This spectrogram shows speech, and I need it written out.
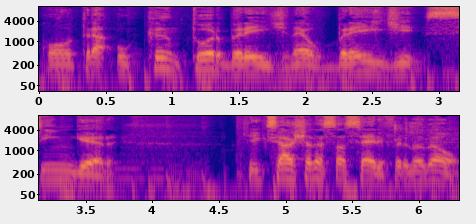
contra o cantor Braid, né? O Braid Singer. O que, que você acha dessa série, Fernandão?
